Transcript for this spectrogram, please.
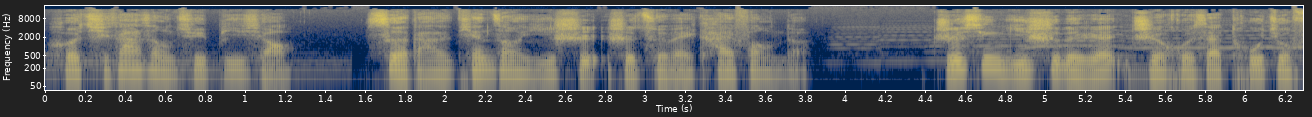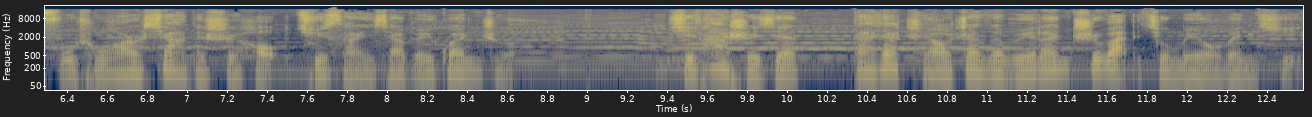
和其他藏区比较，色达的天葬仪式是最为开放的，执行仪式的人只会在秃鹫俯冲而下的时候驱散一下围观者，其他时间大家只要站在围栏之外就没有问题。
